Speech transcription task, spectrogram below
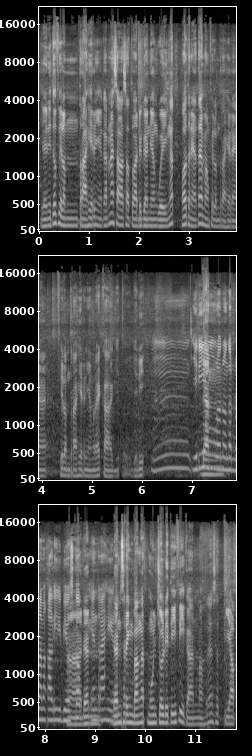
Dan itu film terakhirnya karena salah satu adegan yang gue ingat oh ternyata emang film terakhirnya film terakhirnya mereka gitu. Jadi Hmm, jadi yang Dan- lo nonton pertama kali di bioskop Nah, dan, yang terakhir. Dan sering banget muncul di TV kan. Maksudnya setiap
